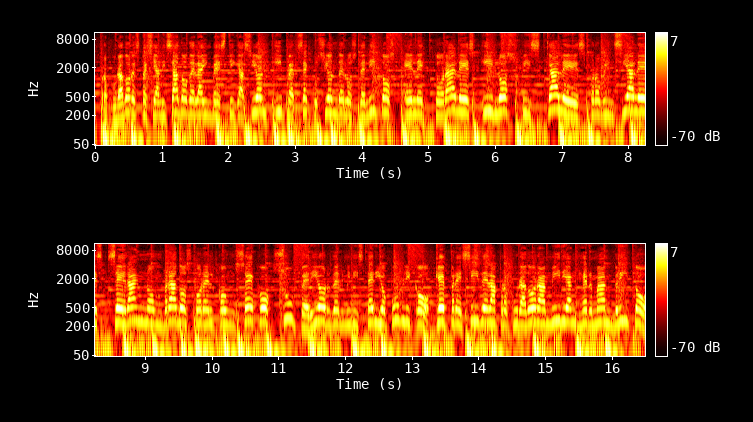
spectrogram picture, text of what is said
El procurador especializado de la investigación y persecución de los delitos electorales y los fiscales provinciales serán nombrados por el Consejo Superior del Ministerio Público que preside la procuradora Miriam Germán Brito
